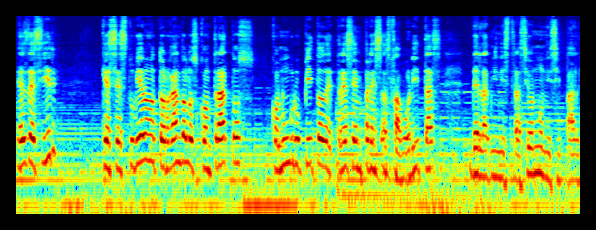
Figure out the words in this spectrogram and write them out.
Es decir, que se estuvieron otorgando los contratos con un grupito de tres empresas favoritas de la administración municipal.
